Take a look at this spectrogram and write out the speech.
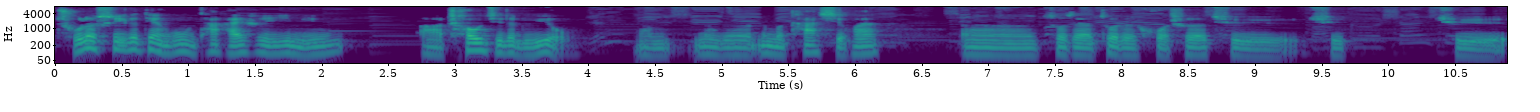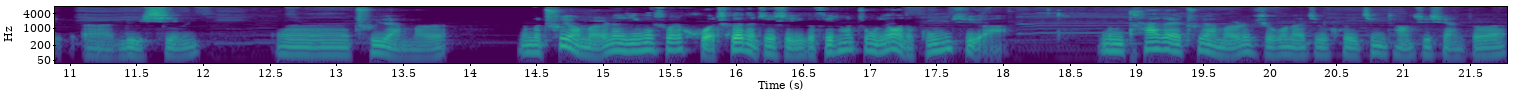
除了是一个电工，他还是一名啊超级的驴友，嗯，那个那么他喜欢嗯坐在坐着火车去去去呃旅行。嗯，出远门那么出远门呢，应该说火车呢，这是一个非常重要的工具啊。那么他在出远门的时候呢，就会经常去选择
